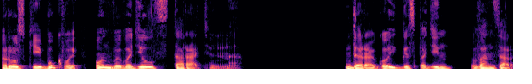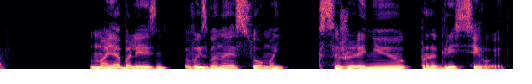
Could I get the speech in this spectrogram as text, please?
Русские буквы он выводил старательно. «Дорогой господин Ванзаров, моя болезнь, вызванная сомой, к сожалению, прогрессирует.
